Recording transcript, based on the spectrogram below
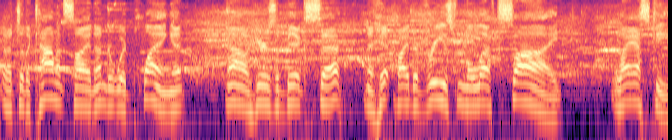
uh, to the Comet side. Underwood playing it. Now here's a big set and a hit by DeVries from the left side. Lasky.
